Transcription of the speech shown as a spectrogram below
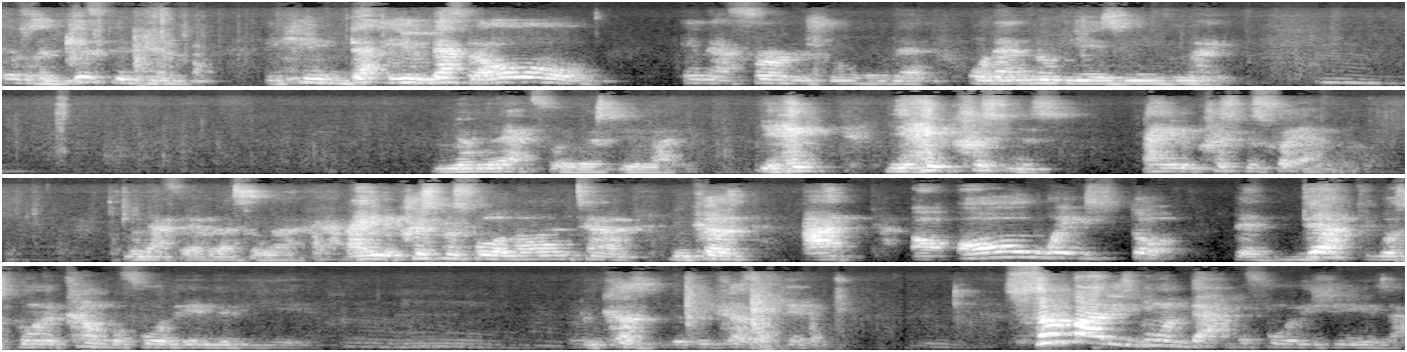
It was a gift in him, and he he left it all in that furnace room on that on that New Year's Eve night. Remember that for the rest of your life. You hate you hate Christmas. I hated Christmas forever. Well, not forever. That's a lie. I hated Christmas for a long time because I I always thought that death was going to come before the end of the year because because of him. Somebody's going to die before this year is out,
